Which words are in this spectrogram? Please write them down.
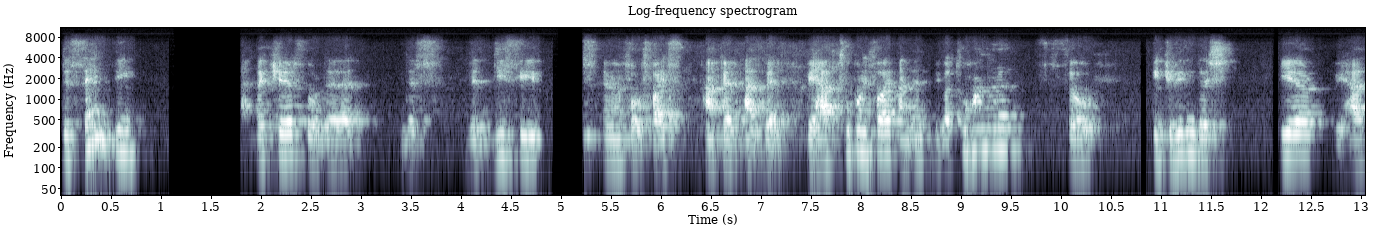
The same thing occurs for the this the DC for 5 ampere as well. We have 2.5 and then we got 200. So increasing the shear, we had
